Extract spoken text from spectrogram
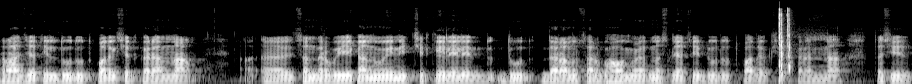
राज्यातील दूध उत्पादक शेतकऱ्यांना संदर्भ एक अन्वये निश्चित केलेले दूध दरानुसार भाव मिळत नसल्याचे दूध उत्पादक शेतकऱ्यांना तसेच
